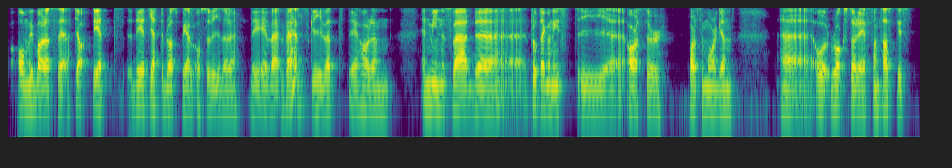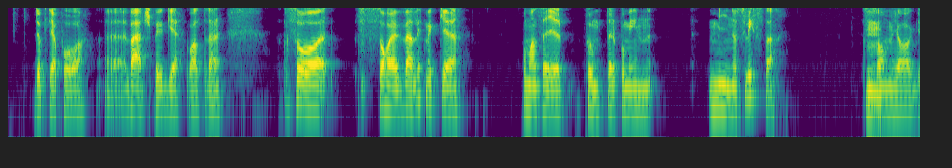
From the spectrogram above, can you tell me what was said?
om vi bara säger att ja, det är, ett, det är ett jättebra spel och så vidare. Det är vä- välskrivet. Det har en, en minnesvärd eh, protagonist i eh, Arthur, Arthur Morgan. Och Rockstar är fantastiskt duktiga på eh, världsbygge och allt det där. Så, så har jag väldigt mycket, om man säger punkter på min minuslista. Som jag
